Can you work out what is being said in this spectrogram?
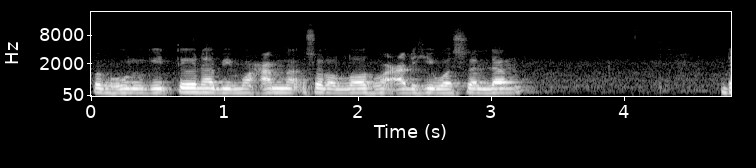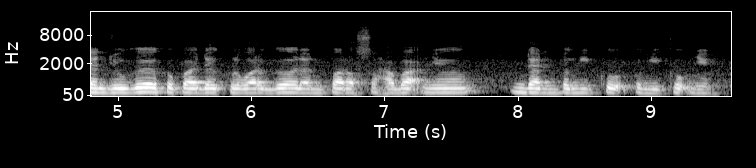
Penghulu kita Nabi Muhammad sallallahu alaihi wasallam dan juga kepada keluarga dan para sahabatnya dan pengikut-pengikutnya.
